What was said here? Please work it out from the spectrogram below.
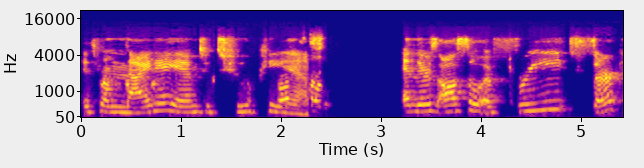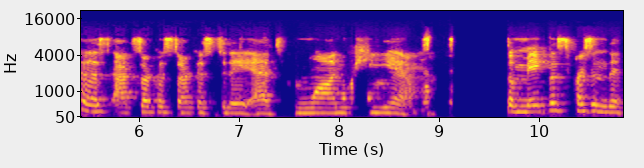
It's from 9 a.m. to 2 p.m. And there's also a free circus at Circus Circus today at 1 p.m. So make this President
